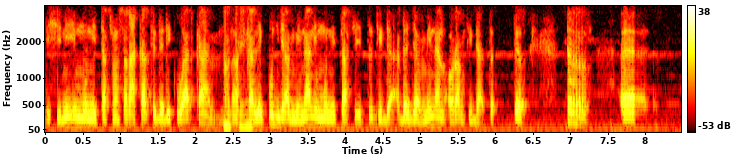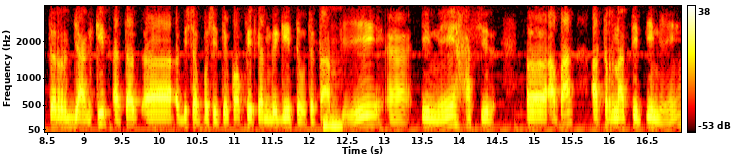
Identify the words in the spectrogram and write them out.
di sini imunitas masyarakat sudah dikuatkan. Okay. Nah, sekalipun jaminan imunitas itu tidak ada jaminan orang tidak ter, ter, ter eh, terjangkit atau uh, bisa positif COVID kan begitu. Tetapi hmm. uh, ini hasil uh, apa alternatif ini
